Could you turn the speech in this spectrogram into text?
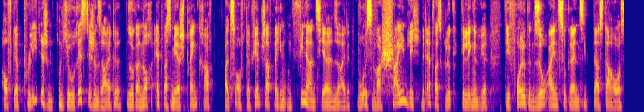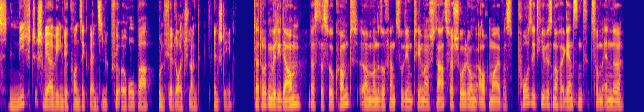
auf der politischen und juristischen Seite sogar noch etwas mehr Sprengkraft als auf der wirtschaftlichen und finanziellen Seite, wo es wahrscheinlich mit etwas Glück gelingen wird, die Folgen so einzugrenzen, dass daraus nicht schwerwiegende Konsequenzen für Europa und für Deutschland entstehen. Da drücken wir die Daumen, dass das so kommt. Ähm, und insofern zu dem Thema Staatsverschuldung auch mal was Positives noch ergänzend zum Ende.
